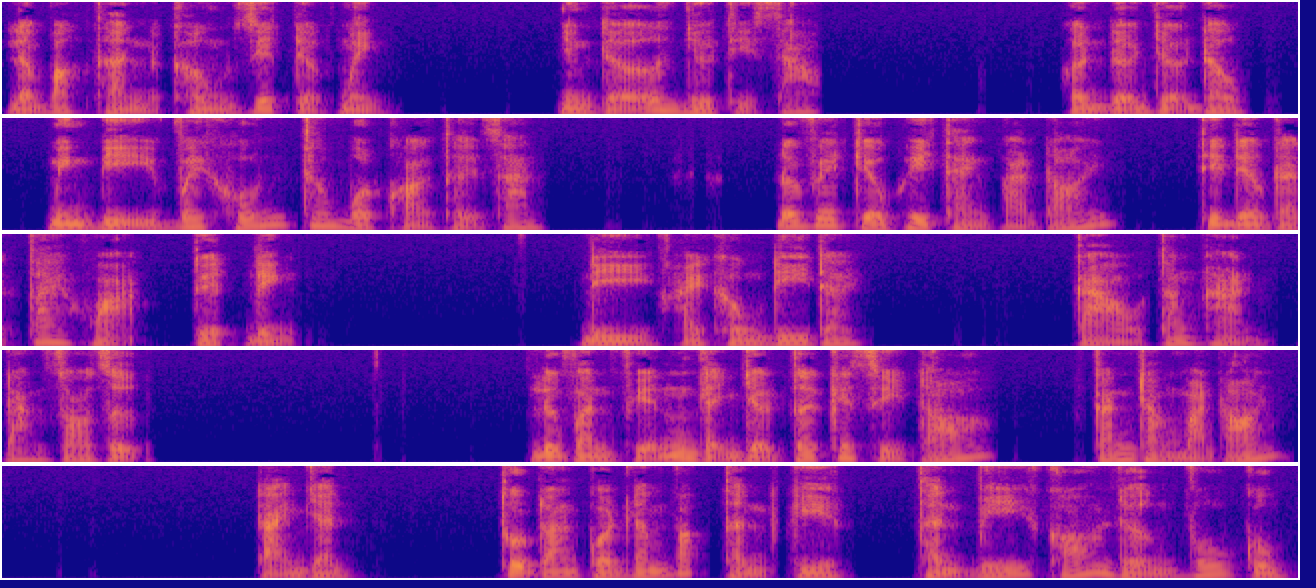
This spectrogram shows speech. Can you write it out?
Lâm Bắc Thần không giết được mình nhưng đỡ như thì sao? Hơn nữa nhỡ đâu, mình bị vây khốn trong một khoảng thời gian. Đối với Triều Huy Thành và đói thì đều là tai họa tuyệt định. Đi hay không đi đây? cào Thắng Hàn đang do dự. Lữ Văn Viễn lại nhớ tới cái gì đó, cắn răng mà nói. Đại nhân, thủ đoạn của Lâm Bắc Thần kia thần bí khó lường vô cùng.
